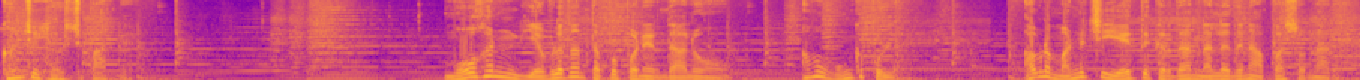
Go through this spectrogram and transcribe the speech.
கொஞ்சம் யோசிச்சு பாருங்க. மோகன் எவ்வளவுதான் தப்பு பண்ணியிருந்தாலும் அவன் உங்க புள்ள. அவனை மன்னிச்சு ஏத்துக்கிறதா நல்லதுன்னு அப்பா சொன்னாரு.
